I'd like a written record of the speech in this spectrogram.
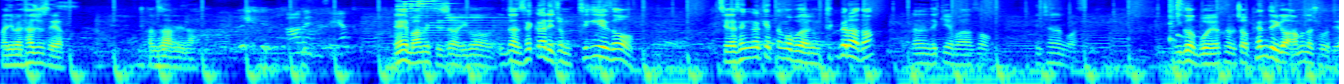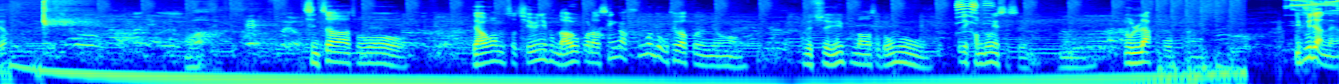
많이 많이 사주세요. 감사합니다. 마음에 드세요? 네, 마음에 들죠. 이거 일단 색깔이 좀 특이해서 제가 생각했던 것보다 좀 특별하다라는 느낌이 받아서 괜찮은 것 같습니다. 이거 뭐예요? 그럼 저 팬들 이거 아무나 줘도 돼요? 진짜 저 야구하면서 제 유니폼 나올 거라 생각 한 번도 못 해봤거든요. 근데 진짜 유니폼 나와서 너무 솔직히 감동했었어요. 음, 놀랐고. 음. 이쁘지 않나요?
